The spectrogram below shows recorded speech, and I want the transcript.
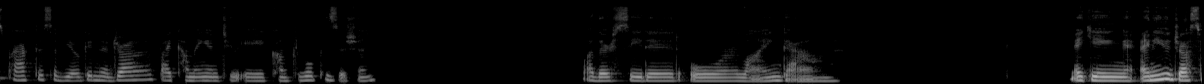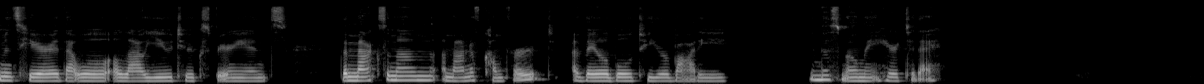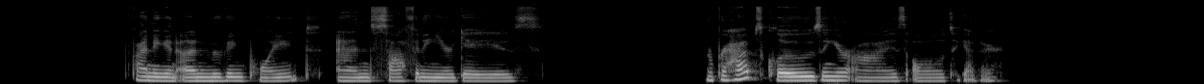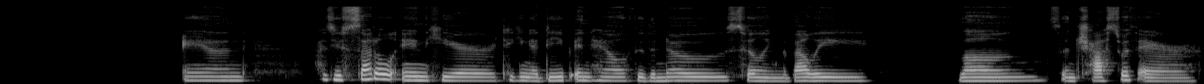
This practice of Yoga Nidra by coming into a comfortable position, whether seated or lying down. Making any adjustments here that will allow you to experience the maximum amount of comfort available to your body in this moment here today. finding an unmoving point and softening your gaze, or perhaps closing your eyes altogether. And as you settle in here, taking a deep inhale through the nose, filling the belly, lungs, and chest with air.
